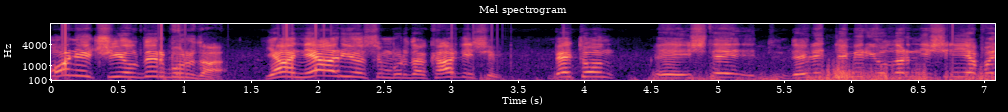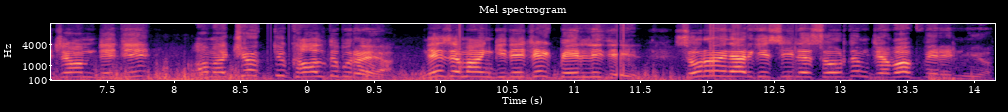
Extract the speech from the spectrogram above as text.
13 yıldır burada. Ya ne arıyorsun burada kardeşim? Beton e, işte devlet demir yollarının işini yapacağım dedi ama çöktü kaldı buraya. Ne zaman gidecek belli değil. Soru önergesiyle sordum cevap verilmiyor.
